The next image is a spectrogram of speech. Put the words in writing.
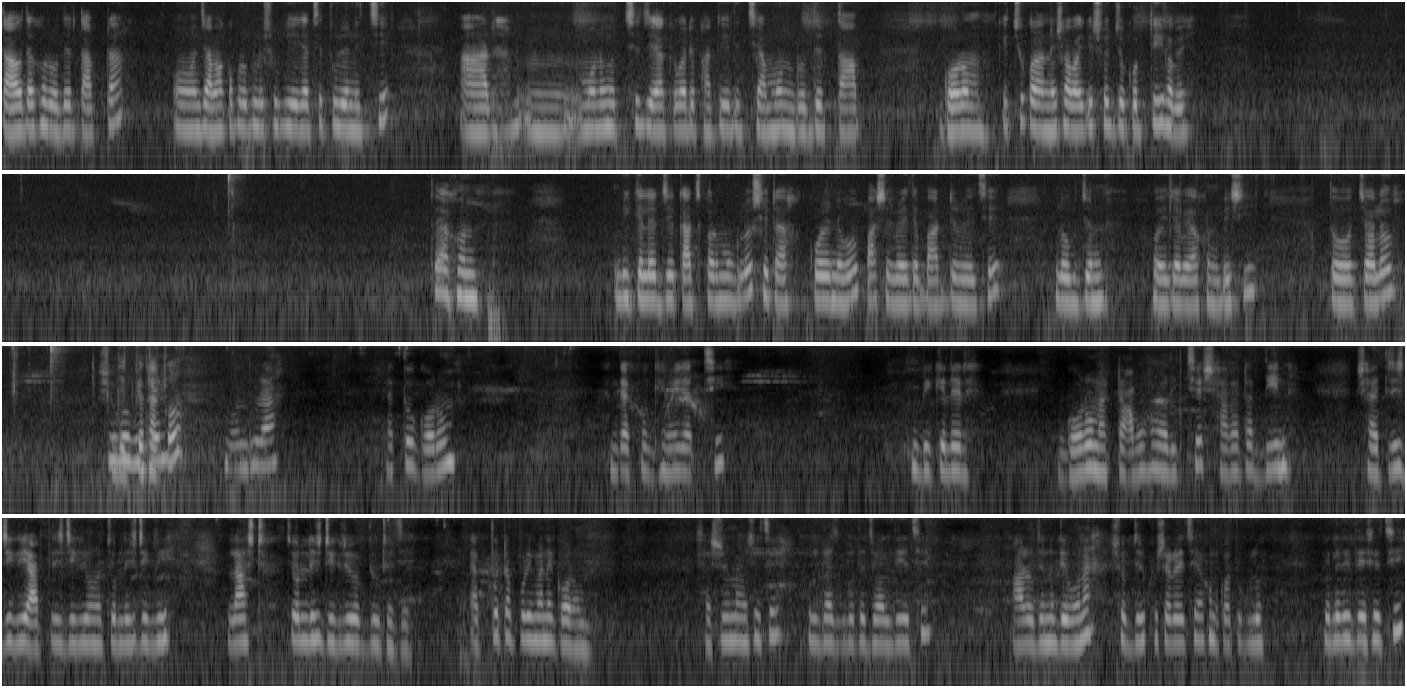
তাও দেখো রোদের তাপটা। জামা কাপড়গুলো শুকিয়ে গেছে, তুলে নিচ্ছি। আর মনে হচ্ছে যে একেবারে ফাটিয়ে দিচ্ছে এমন রোদের তাপ। গরম কিচ্ছু করার নেই, সবাইকে সহ্য করতেই হবে। এখন বিকেলের যে কাজকর্মগুলো সেটা করে নেব। পাশের বাড়িতে বার্থডে রয়েছে লোকজন হয়ে যাবে এখন বেশি। তো চলো দেখতে থাকো। বন্ধুরা এত গরম। দেখো ঘেমে যাচ্ছি। বিকেলের গরম একটা আবহাওয়া দিচ্ছে। সারাটা দিন সাঁত্রিশ ডিগ্রি আটত্রিশ ডিগ্রি উনচল্লিশ ডিগ্রি লাস্ট চল্লিশ ডিগ্রি অবধি উঠেছে। এতটা পরিমাণে গরম। শাশুড়ি মা এসেছে, ফুল গাছগুলোতে জল দিয়েছে। আর ওর জন্য দেবো না, সবজির খোসা রয়েছে, এখন কতগুলো ফেলে দিতে এসেছি।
